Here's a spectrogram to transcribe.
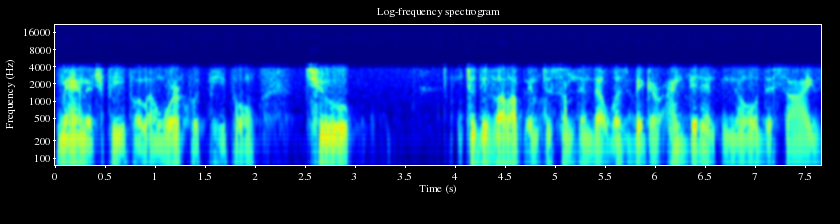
manage people and work with people to to develop into something that was bigger. I didn't know the size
